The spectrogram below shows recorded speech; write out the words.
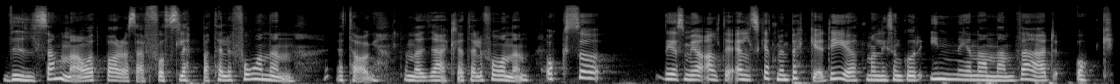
vilsamma och att bara så få släppa telefonen ett tag. Den där jäkla telefonen. Också det som jag alltid älskat med böcker, det är att man liksom går in i en annan värld. Och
